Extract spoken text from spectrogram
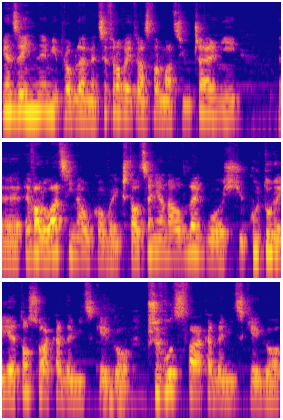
między innymi problemy cyfrowej transformacji uczelni, ewaluacji naukowej, kształcenia na odległość, kultury i etosu akademickiego, przywództwa akademickiego,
